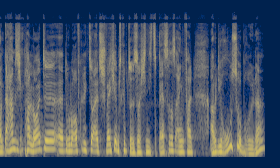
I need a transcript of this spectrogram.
Und da haben sich ein paar Leute äh, darüber aufgeregt, so als Schwäche im Skript, so ist euch nichts Besseres eingefallen. Aber die Russo-Brüder,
